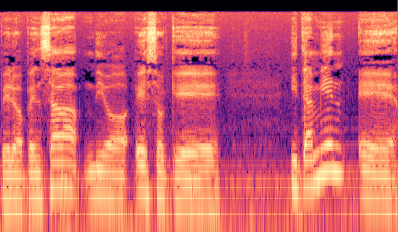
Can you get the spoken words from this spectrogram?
Pero pensaba, digo, eso que. Y también, eh,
